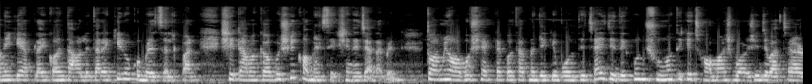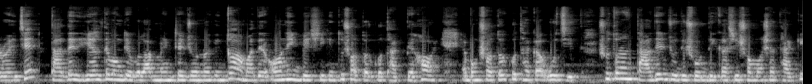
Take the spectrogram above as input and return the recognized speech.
অনেকে অ্যাপ্লাই করেন, তাহলে তারা কীরকম রেজাল্ট পান? সেটা আমাকে অবশ্যই কমেন্ট সেকশনে জানাবেন। তো আমি অবশ্যই একটা কথা আপনাদেরকে বলতে চাই যে, দেখুন, শূন্য থেকে ছ মাস বয়সে যে বাচ্চারা রয়েছে, তাদের হেলথ এবং ডেভেলপমেন্টের জন্য কিন্তু আমাদের অনেক বেশি কিন্তু সতর্ক থাকতে হয় এবং সতর্ক থাকা উচিত। সুতরাং তাদের যদি সর্দি কাশি সমস্যা থাকে,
